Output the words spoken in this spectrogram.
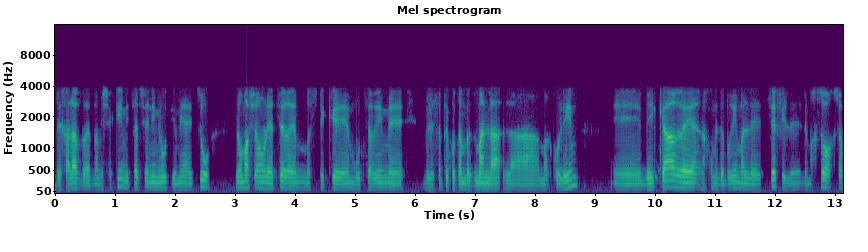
בחלב במשקים, מצד שני מיעוט ימי הייצור לא מאפשר לנו לייצר מספיק מוצרים ולספק אותם בזמן למרכולים. אה, בעיקר אה, אנחנו מדברים על אה, צפי למחסור, עכשיו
